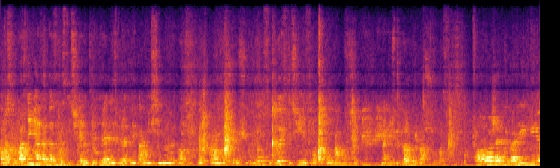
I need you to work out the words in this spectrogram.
об освобождении от обязанности члена территориальной избирательной комиссии номер 25 правом решающего голоса до истечения срока полномочий. Надежда Эдуардовна, прошу вас. А, уважаемые коллеги,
